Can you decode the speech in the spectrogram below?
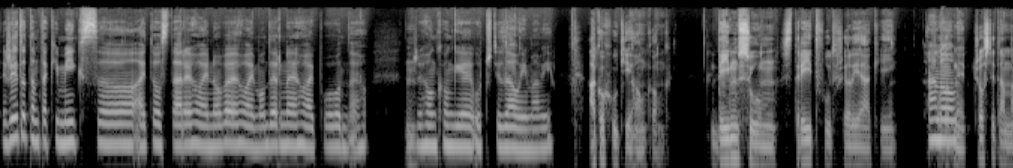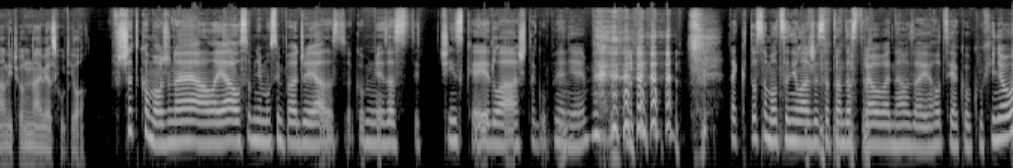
Takže je to tam taký mix eh, aj toho starého, aj nového, aj moderného, aj pôvodného. Hmm. Takže Hongkong je určite zaujímavý. Ako chutí Hongkong? Dim sum, street food všelijaký. Áno. Čo ste tam mali, čo najviac chutilo? Všetko možné, ale ja osobne musím povedať, že ja, ako mne zase čínske jedlá až tak úplne mhm. nie. tak to som ocenila, že sa tam dá stravovať naozaj hociakou kuchyňou,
